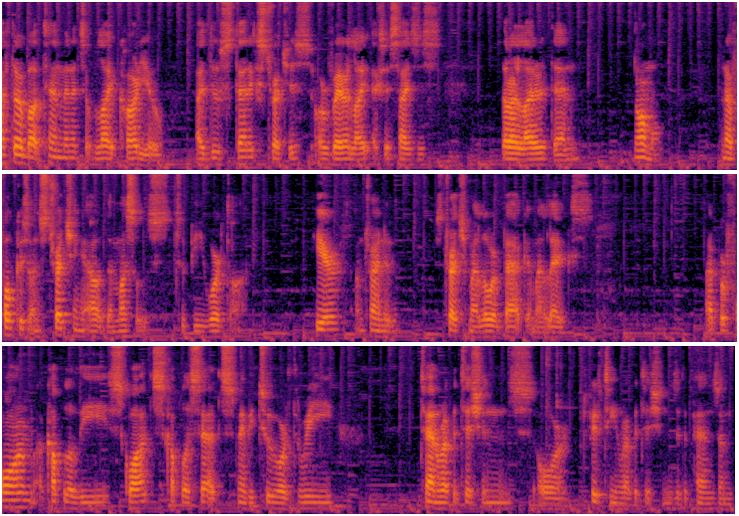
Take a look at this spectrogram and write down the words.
After about 10 minutes of light cardio, I do static stretches or very light exercises that are lighter than normal. And I focus on stretching out the muscles to be worked on. Here, I'm trying to stretch my lower back and my legs. I perform a couple of these squats, a couple of sets, maybe two or three, 10 repetitions or 15 repetitions. It depends on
